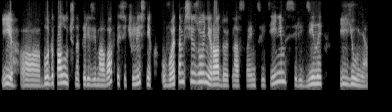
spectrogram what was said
И э, благополучно перезимовав, тысячелистник в этом сезоне радует нас своим цветением с середины июня.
